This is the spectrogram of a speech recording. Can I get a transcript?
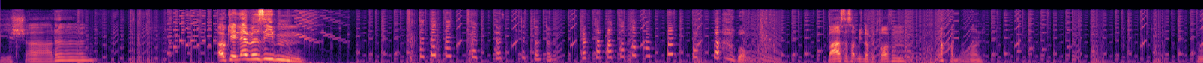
Wie schade. Okay, Level 7. Wow. Was? Das hat mich noch getroffen? Ach, come on. Uh,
